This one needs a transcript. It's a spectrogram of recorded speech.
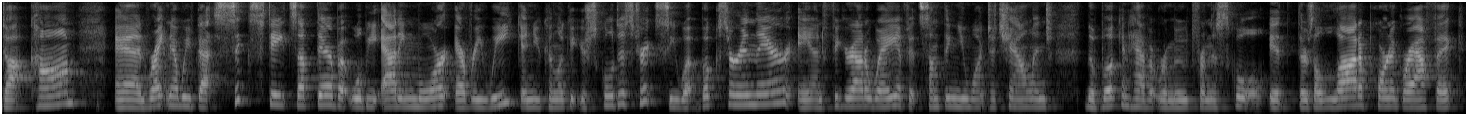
com. And right now we've got six states up there, but we'll be adding more every week. And you can look at your school district, see what books are in there, and figure out a way if it's something you want to challenge the book and have it removed from the school. It, there's a lot of pornographic,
